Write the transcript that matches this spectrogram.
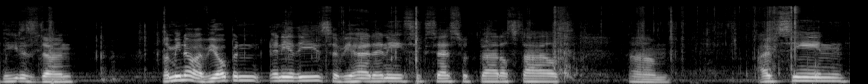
Deed is done. Let me know. Have you opened any of these? Have you had any success with battle styles? Um, I've seen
